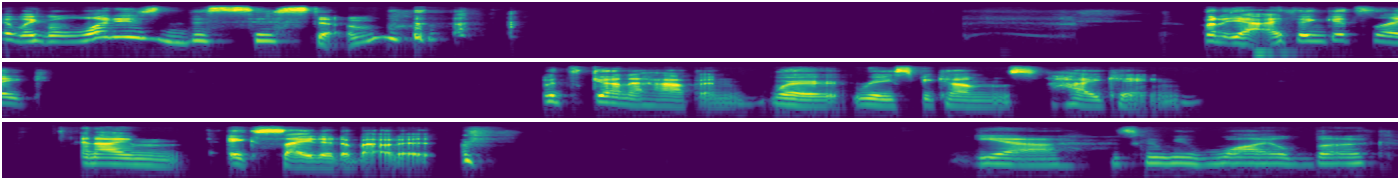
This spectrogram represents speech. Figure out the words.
Yeah, like what is the system? but yeah, I think it's like it's gonna happen where Rhys becomes High King. And I'm excited about it. yeah, it's gonna be a wild book.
